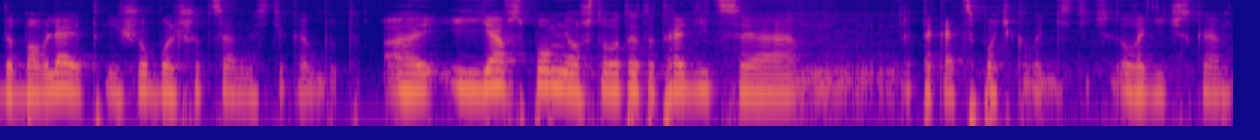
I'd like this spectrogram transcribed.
Добавляет еще больше ценности, как будто. А, и я вспомнил, что вот эта традиция, такая цепочка логическая,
